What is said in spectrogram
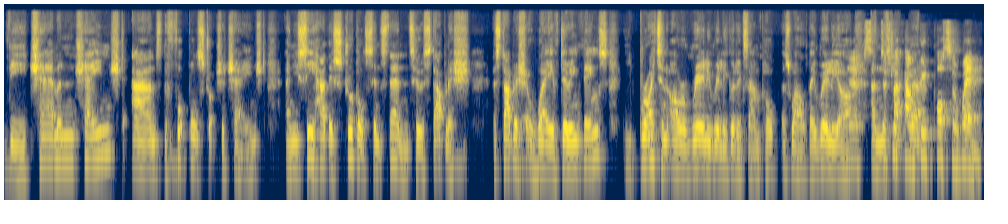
the chairman changed and the football structure changed, and you see how they've struggled since then to establish establish a way of doing things. Brighton are a really, really good example as well. They really are. Yeah, and just look how that- good Potter went,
